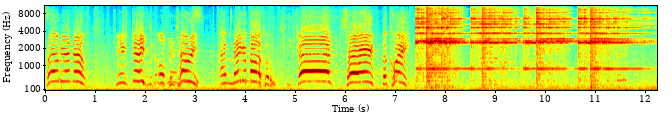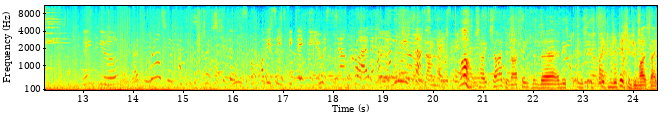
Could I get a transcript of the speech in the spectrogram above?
proudly announce the engagement of Prince Harry and Meghan Markle. God save the Queen! Thank you. Can I ask you a couple questions? Obviously, it's big day for you as the town crier, but how, how do you feel about this engagement? Oh, I'm so excited, I think, and, uh, and it's, it's, it's breaking traditions, you might say.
